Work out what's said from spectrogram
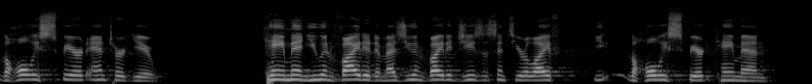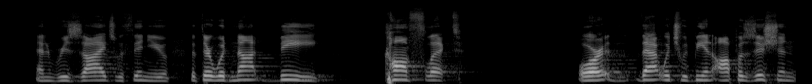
the Holy Spirit entered you, came in. You invited Him. As you invited Jesus into your life, you, the Holy Spirit came in and resides within you, that there would not be conflict or that which would be in opposition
